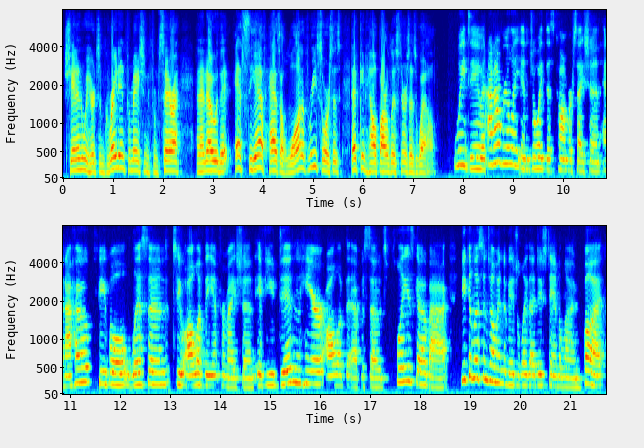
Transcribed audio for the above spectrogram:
Shannon, we heard some great information from Sarah, and I know that SCF has a lot of resources that can help our listeners as well. We do. And I really enjoyed this conversation. And I hope people listened to all of the information. If you didn't hear all of the episodes, please go back. You can listen to them individually, they do stand alone, but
